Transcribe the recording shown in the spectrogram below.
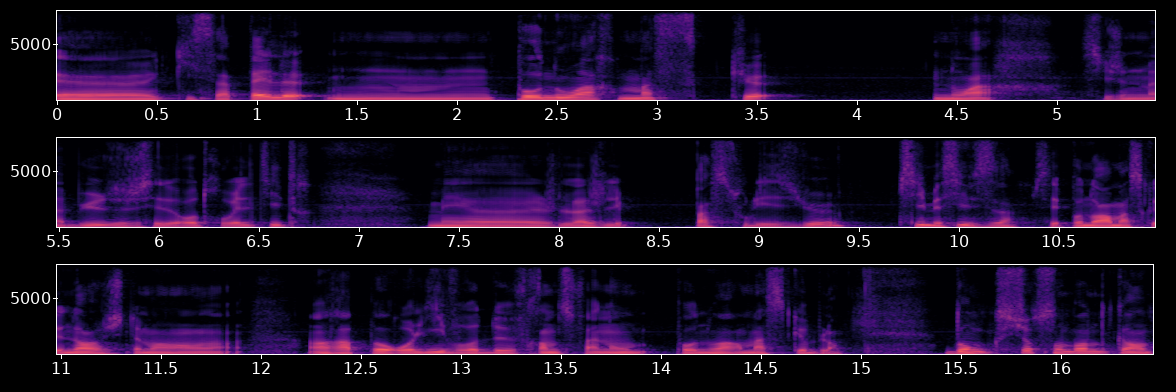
euh, qui s'appelle hmm, Peau noire, masque noir, si je ne m'abuse. J'essaie de retrouver le titre, mais euh, là, je ne l'ai pas sous les yeux. Si, mais si, c'est ça. C'est Peau noire, masque noir, justement, en, rapport au livre de Franz Fanon, Peau noire, masque blanc. Donc, sur son bandcamp,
